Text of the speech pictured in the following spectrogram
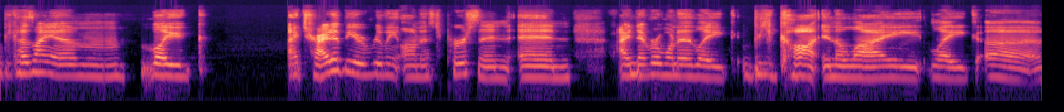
because I am like I try to be a really honest person and I never want to like be caught in a lie like uh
